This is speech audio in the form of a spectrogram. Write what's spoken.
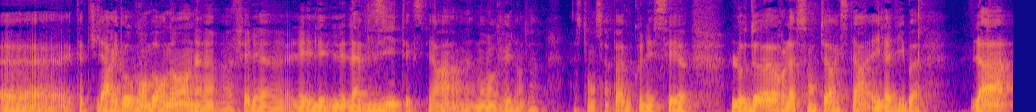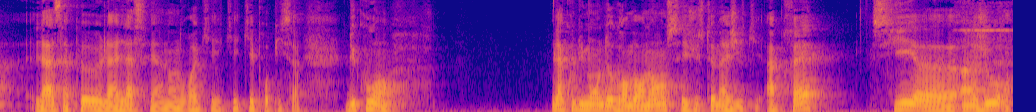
euh, quand il est arrivé au Grand Bornand, on a, fait la visite, etc. On a mangé dans un restaurant sympa. Vous connaissez euh, l'odeur, la senteur, etc. Et il a dit, bah là, là, ça peut, là, là, c'est un endroit qui est, propice. À. Du coup, en, la Coupe du Monde au Grand Bornand, c'est juste magique. Après, si euh, un jour,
